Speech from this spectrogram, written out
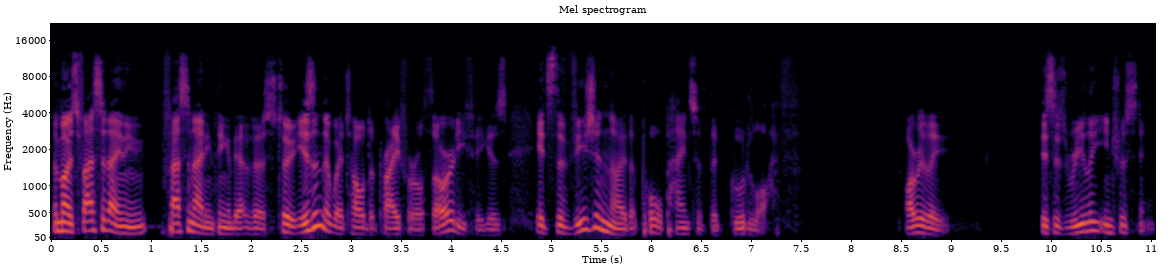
The most fascinating, fascinating thing about verse 2 isn't that we're told to pray for authority figures, it's the vision, though, that Paul paints of the good life. I really, this is really interesting.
